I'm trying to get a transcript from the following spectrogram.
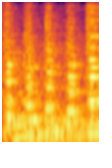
Música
